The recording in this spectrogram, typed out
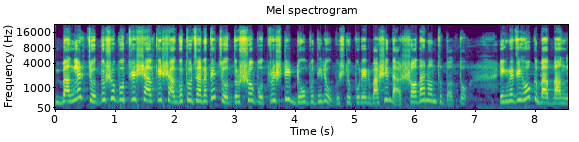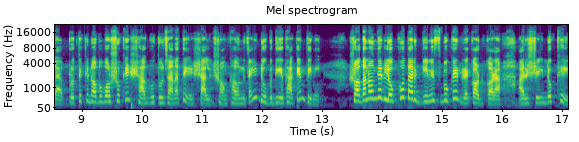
বাংলার চোদ্দশো বত্রিশ সালকে স্বাগত জানাতে চোদ্দশো বত্রিশটি ডুব দিল বিষ্ণুপুরের বাসিন্দা সদানন্দ দত্ত। ইংরেজি হোক বা বাংলা, প্রত্যেক নববর্ষকে স্বাগত জানাতে সালের সংখ্যা অনুযায়ী ডুব দিয়ে থাকেন তিনি। সদানন্দের লক্ষ্য তার গিনিস বুকের রেকর্ড করা, আর সেই লক্ষ্যেই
